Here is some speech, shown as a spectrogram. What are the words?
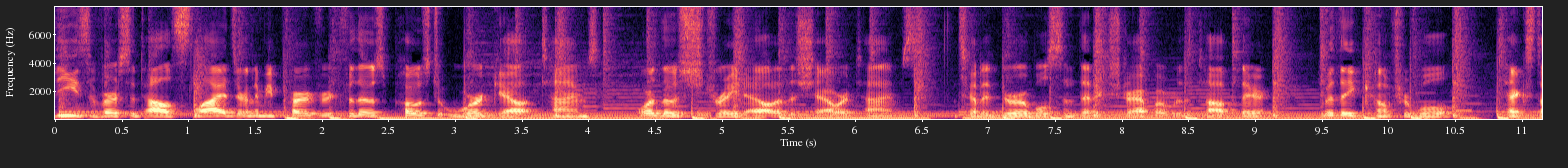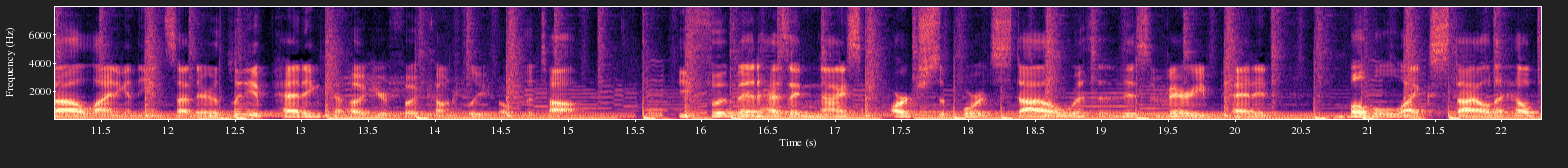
These versatile slides are going to be perfect for those post-workout times or those straight out of the shower times. It's got a durable synthetic strap over the top there with a comfortable textile lining on the inside there with plenty of padding to hug your foot comfortably over the top. The footbed has a nice arch support style with this very padded bubble-like style to help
